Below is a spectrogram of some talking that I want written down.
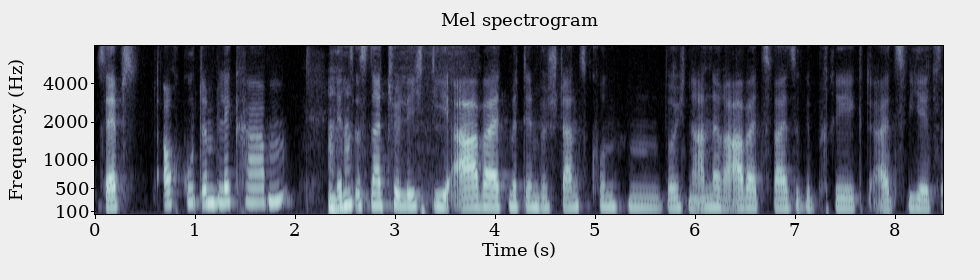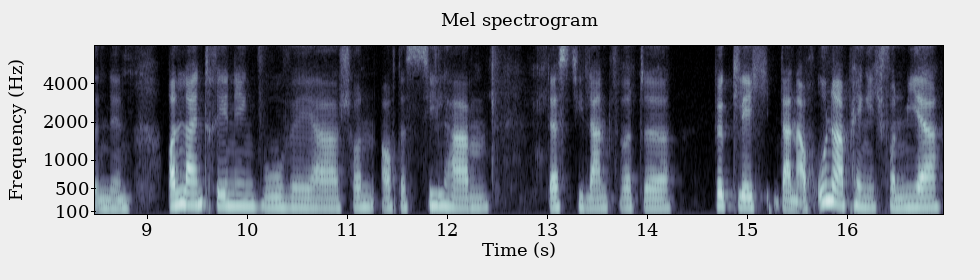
selbst auch gut im Blick haben. Mhm. Jetzt ist natürlich die Arbeit mit den Bestandskunden durch eine andere Arbeitsweise geprägt, als wie jetzt in dem Online-Training, wo wir ja schon auch das Ziel haben, dass die Landwirte wirklich dann auch unabhängig von mir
